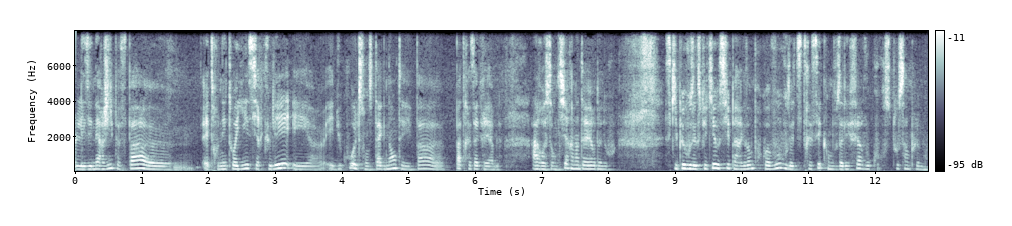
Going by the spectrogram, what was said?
les énergies ne peuvent pas euh, être nettoyées, circuler, et, et, du coup elles sont stagnantes et pas, pas très agréables à ressentir à l'intérieur de nous. Ce qui peut vous expliquer aussi par exemple pourquoi vous, vous êtes stressé quand vous allez faire vos courses, tout simplement.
